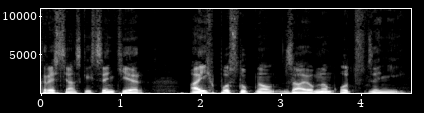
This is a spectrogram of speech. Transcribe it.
kresťanských centier a ich postupnom vzájomnom odsudzení.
